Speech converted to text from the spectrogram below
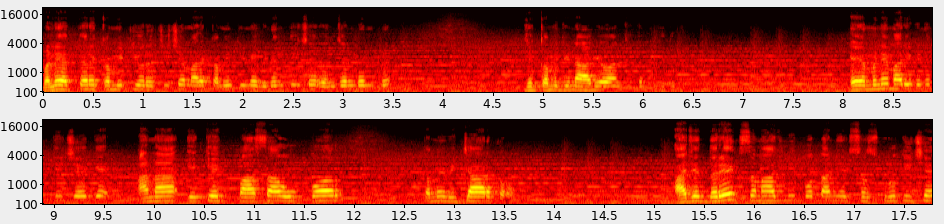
ભલે અત્યારે કમિટીઓ રચી છે, મારે કમિટીને વિનંતી છે રંજનબેન જે કમિટીના આગેવાન છે એમને મારી વિનંતી છે કે આના એક એક પાસા ઉપર તમે વિચાર કરો. આજે દરેક સમાજની પોતાની એક સંસ્કૃતિ છે.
